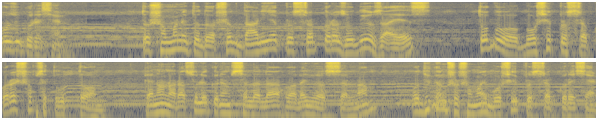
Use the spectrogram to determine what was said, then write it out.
অজু করেছেন। তো সম্মানিত দর্শক, দাঁড়িয়ে প্রস্রাব করা যদিও জায়েজ, তবুও বসে প্রস্রাব করা সবচেয়ে উত্তম। কেননা রাসুল করিম সাল্লাহ আলাইসাল্লাম অধিকাংশ সময় বসেই প্রস্রাব করেছেন।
